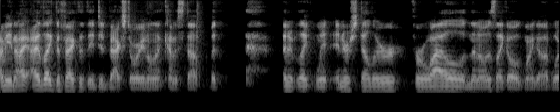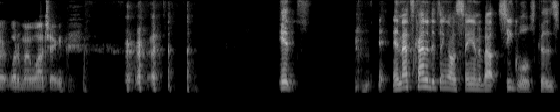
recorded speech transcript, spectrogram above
I mean, I, I like the fact that they did backstory and all that kind of stuff, but and it like went interstellar for a while, and then I was like, oh my god, what what am I watching? it's and that's kind of the thing I was saying about sequels because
